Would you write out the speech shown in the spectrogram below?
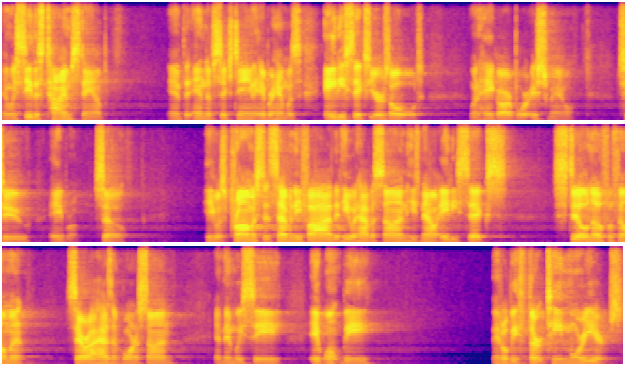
And we see this timestamp at the end of 16. Abraham was 86 years old when Hagar bore Ishmael to Abram. So he was promised at 75 that he would have a son. He's now 86, still no fulfillment. Sarah hasn't born a son. And then we see it won't be, it'll be 13 more years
